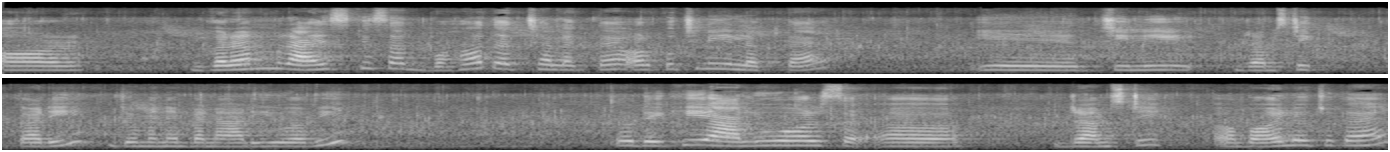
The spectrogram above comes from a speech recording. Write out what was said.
और गरम राइस के साथ बहुत अच्छा लगता है और कुछ नहीं लगता है। ये चिली ड्रमस्टिक करी जो मैंने बना रही हूँ अभी। तो देखिए, आलू और ड्रम स्टिक बॉयल हो चुका है।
